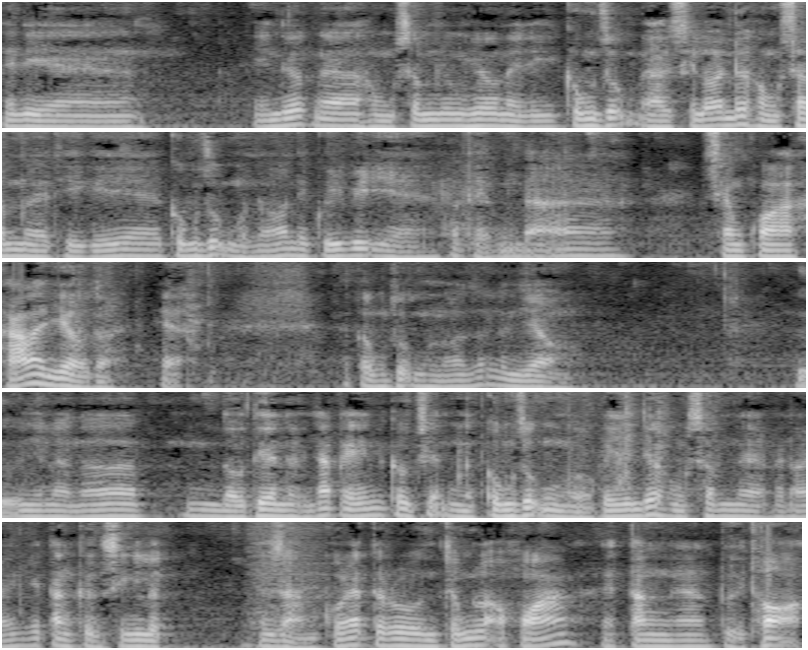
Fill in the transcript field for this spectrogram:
thế thì ờ, cái nước ờ, hồng sâm nhung hiêu này thì công dụng à, xin lỗi nước hồng sâm này thì cái công dụng của nó thì quý vị có thể cũng đã xem qua khá là nhiều rồi yeah. công dụng của nó rất là nhiều. Ví dụ như là nó đầu tiên là nhắc đến câu chuyện công dụng của cái nước hồng sâm này phải nói cái tăng cường sinh lực giảm cholesterol chống lão hóa tăng tuổi thọ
